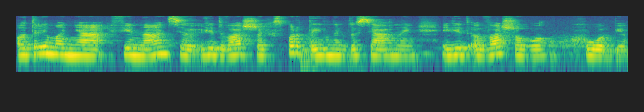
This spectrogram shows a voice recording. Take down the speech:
отримання фінансів від ваших спортивних досягнень, від вашого хобі.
